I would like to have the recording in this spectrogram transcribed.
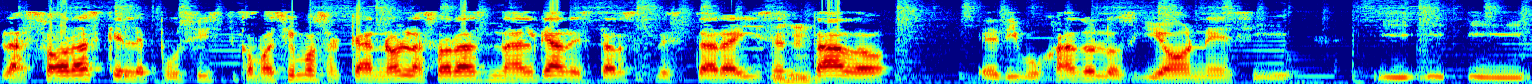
las horas que le pusiste, como decimos acá, ¿no? Las horas nalga de estar, de estar ahí sentado, eh, dibujando los guiones y, y, y,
